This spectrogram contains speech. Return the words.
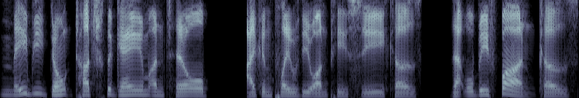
maybe don't touch the game until I can play with you on PC cuz that will be fun cuz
